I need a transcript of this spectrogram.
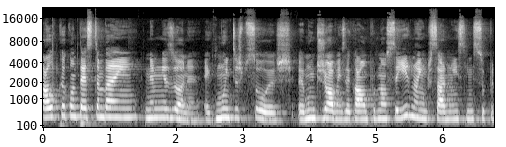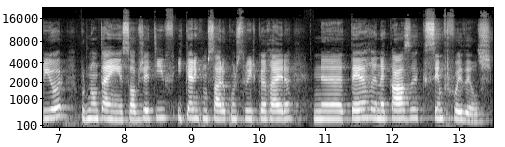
Algo que acontece também na minha zona é que muitas pessoas, eh, muitos jovens, acabam por não sair, não ingressar no ensino superior, porque não têm esse objetivo e querem começar a construir carreira na terra, na casa que sempre foi deles.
